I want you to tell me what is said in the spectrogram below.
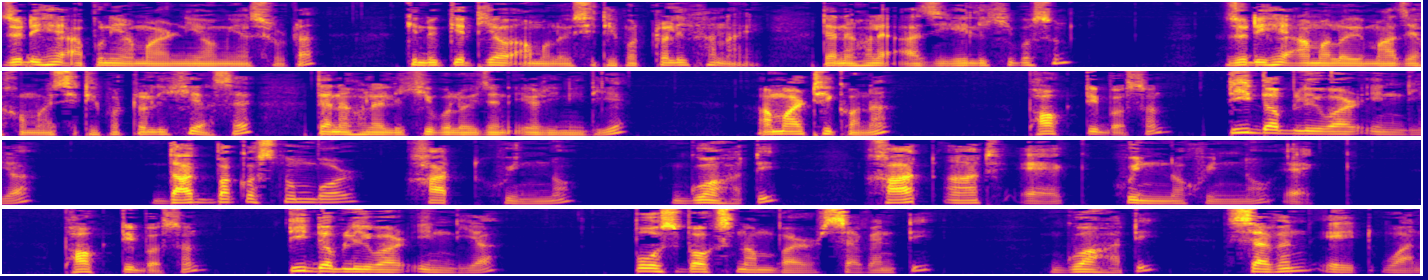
যদিহে আপুনি আমাৰ নিয়মীয়া শ্ৰোতা কিন্তু কেতিয়াও আমালৈ চিঠি পত্ৰ লিখা নাই তেনেহলে আজিয়েই লিখিবচোন। যদিহে আমালৈ মাজে সময়ে চিঠি পত্ৰ লিখি আছে তেনেহলে লিখিবলৈ যেন এৰি নিদিয়ে। আমাৰ ঠিকনা ভক্তিবচন টি ডব্লিউ আৰ ইণ্ডিয়া ডাক বাকচ নম্বৰ সাত শূন্য গুৱাহাটী সাত আঠ এক শূন্য শূন্য এক। ভক্তিবচন T W R India postbox number seventy Guwahati seven eight one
